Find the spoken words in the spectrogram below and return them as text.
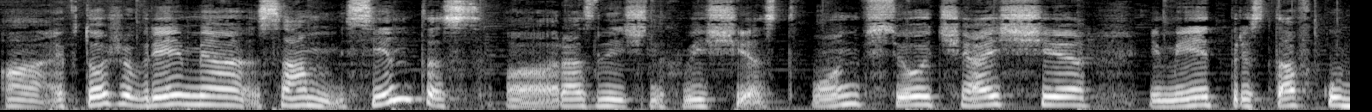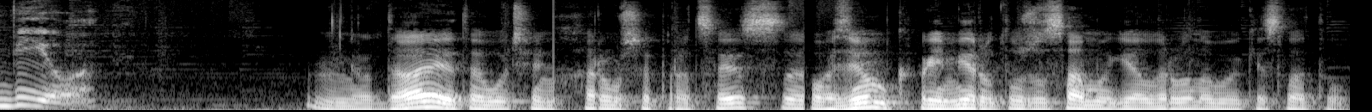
а, и в то же время сам синтез а, различных веществ, он все чаще имеет приставку био. Ну да, это очень хороший процесс. Возьмем, к примеру, ту же самую гиалуроновую кислоту.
